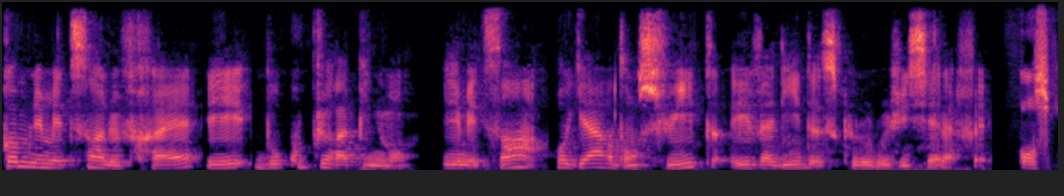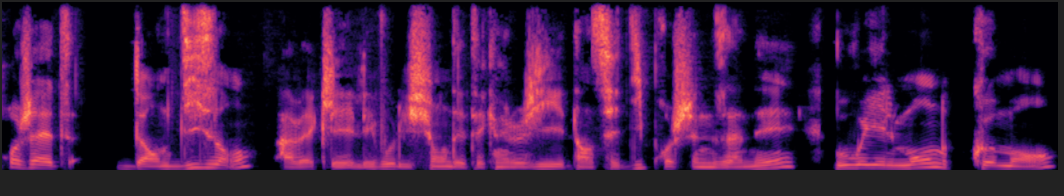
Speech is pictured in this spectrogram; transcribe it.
comme les médecins le feraient et beaucoup plus rapidement. les médecins regardent ensuite et valident ce que le logiciel a fait. On se projette dans dix ans, avec l'évolution des technologies dans ces dix prochaines années, vous voyez le monde comment?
